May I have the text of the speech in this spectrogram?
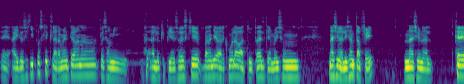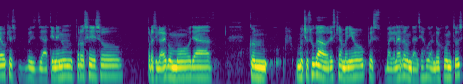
eh, hay dos equipos que claramente van a, pues a mí, a lo que pienso es que van a llevar como la batuta del tema y son Nacional y Santa Fe. Nacional creo que pues ya tienen un proceso, por decirlo de algún modo, ya con muchos jugadores que han venido, pues valga la redundancia, jugando juntos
